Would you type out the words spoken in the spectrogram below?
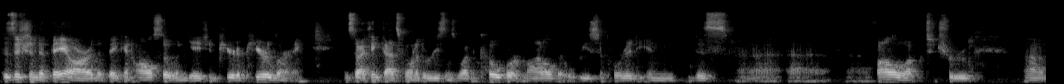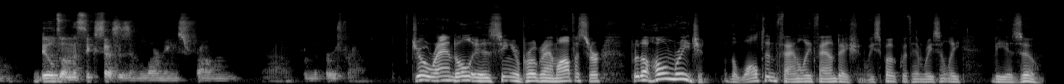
position that they are that they can also engage in peer-to-peer learning. And so i think that's one of the reasons why the cohort model that will be supported in this uh, uh, follow-up to true um, builds on the successes and learnings from from the first round Joe Randall is Senior Program Officer for the home region of the Walton Family Foundation. We spoke with him recently via Zoom.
